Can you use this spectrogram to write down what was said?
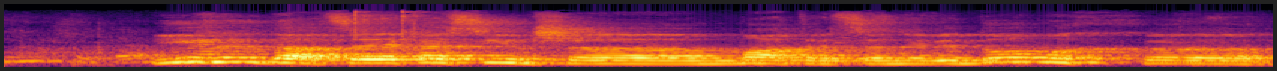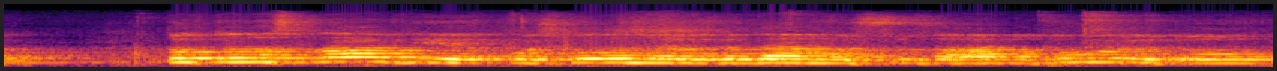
інше, так? Ігри, да, це якась інша матриця невідомих. Е, Тобто насправді, ось коли ми розглядаємо цю загальну теорію, то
